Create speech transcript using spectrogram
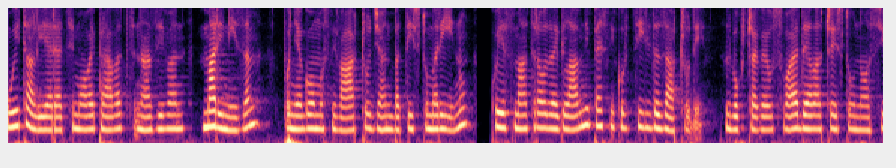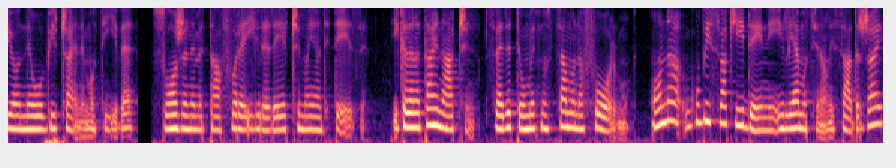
U Italiji je recimo ovaj pravac nazivan marinizam po njegovom osnivaču Gian Battistu Marinu, koji je smatrao da je glavni pesnikov cilj da začudi, zbog čega je u svoja dela često unosio neuobičajene motive, složene metafore, igre rečima i antiteze. I kada na taj način svedete umetnost samo na formu, ona gubi svaki idejni ili emocionalni sadržaj,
